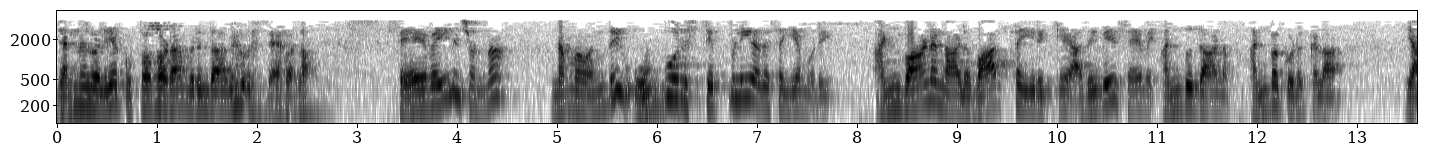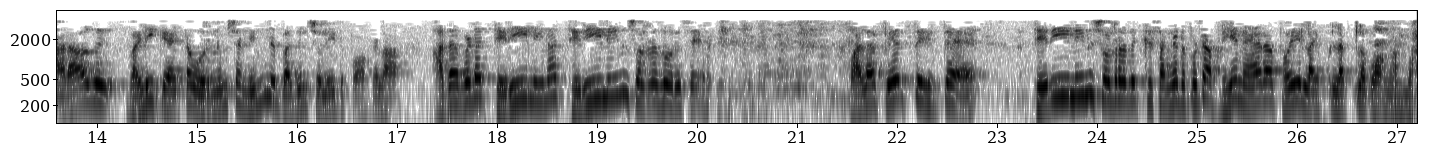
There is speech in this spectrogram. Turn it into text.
ஜன்னல் வழியா குப்பை போடாம இருந்தாவே ஒரு சேவை தான் சேவைன்னு சொன்னா நம்ம வந்து ஒவ்வொரு ஸ்டெப்லயும் அதை செய்ய முடியும். அன்பான நாலு வார்த்தை இருக்கே அதுவே சேவை. அன்பு தானம் அன்பை கொடுக்கலாம். யாராவது வழி கேட்ட ஒரு நிமிஷம் நின்று பதில் சொல்லிட்டு போகலாம். அதை விட தெரியலனா தெரியலன்னு சொல்றது ஒரு சேவை. பல பேர்த்துக்கிட்ட தெரியலன்னு சொல்றதுக்கு சங்கடப்பட்டு அப்படியே நேரா போய் லெப்ட்ல போங்கம்மா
